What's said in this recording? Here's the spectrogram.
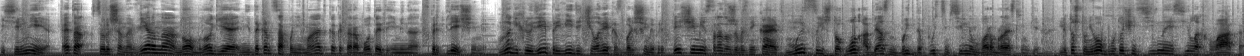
и сильнее. Это совершенно верно, но многие не до конца понимают, как это работает именно с предплечьями. У многих людей при виде человека с большими предплечьями сразу же возникает мысль, что он обязан быть, допустим, сильным в армрестлинге, или то, что у него будет очень сильная сила хвата,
